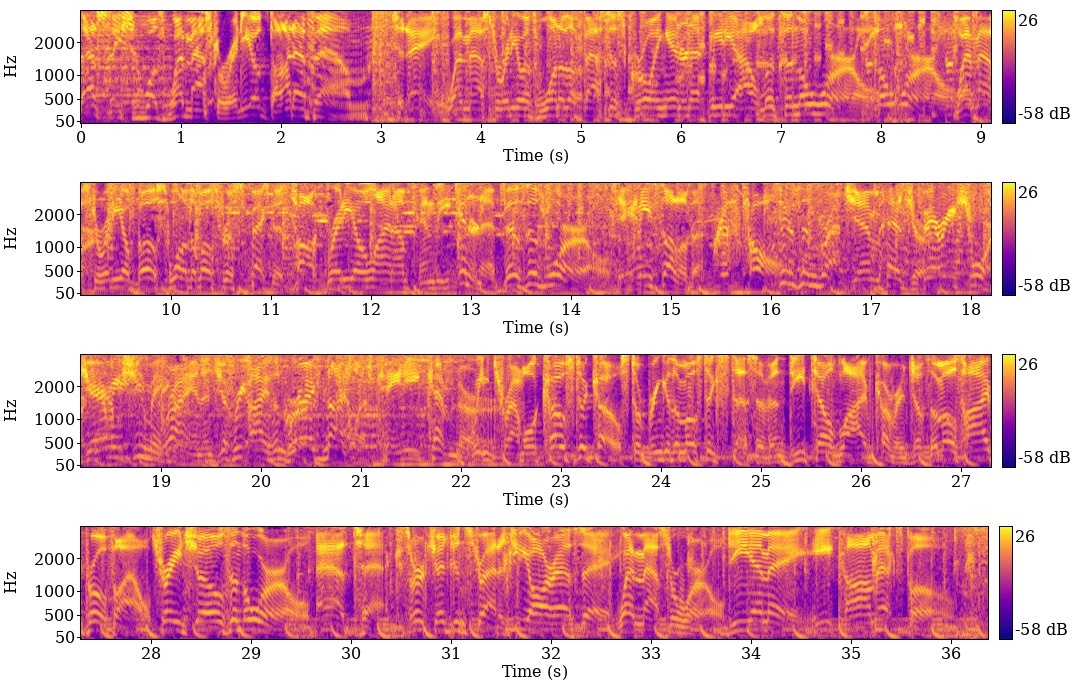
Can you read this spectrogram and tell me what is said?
That station was WebmasterRadio.fm. Today, Webmaster Radio is one of the fastest growing internet media outlets in the world. The world. Webmaster Radio boasts one of the most respected talk radio lineups in the internet business world. Danny Sullivan, Chris Toll, Susan Bratton, Jim Hedger, Barry Schwartz, Jeremy Shoemaker, Ryan and Jeffrey Eisen, Greg Niland, Katie Kempner. We travel coast to coast to bring you the most extensive and detailed live coverage of the most high profile trade shows in the world. Ad tech, search engine strategy, RSA, Webmaster World, DMA, Ecom Expo.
